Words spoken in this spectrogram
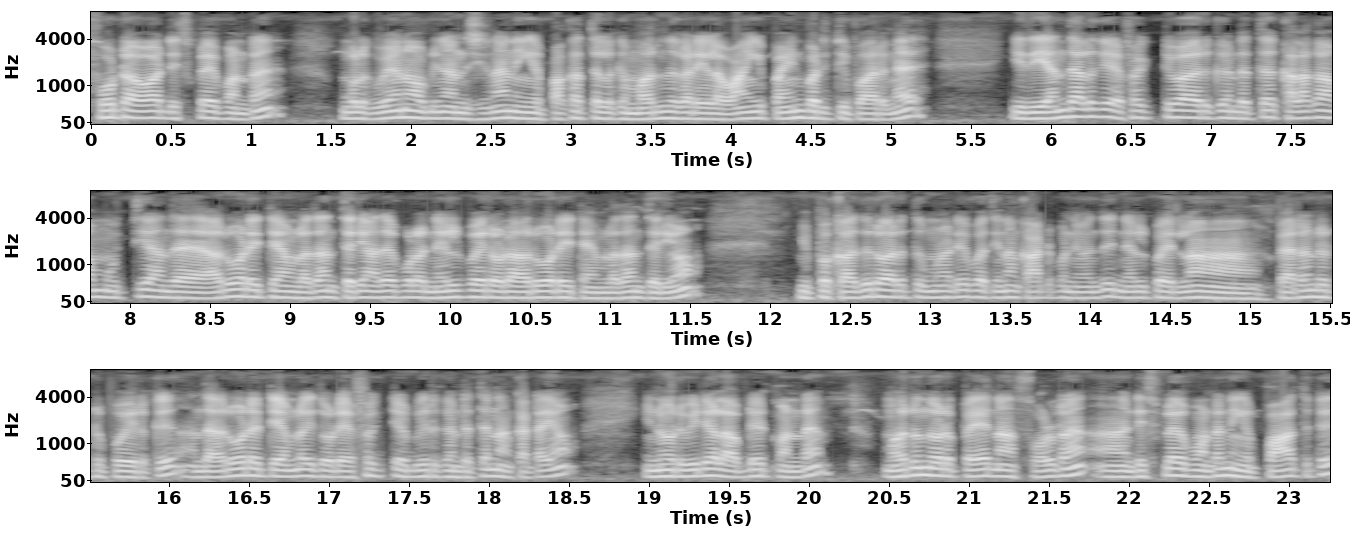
ஃபோட்டோவாக டிஸ்பிளே பண்ணுறேன் உங்களுக்கு வேணும் அப்படின்னு நினச்சிங்கன்னா நீங்கள் பக்கத்தில் இருக்க மருந்து கடையில் வாங்கி பயன்படுத்தி பாருங்கள் இது எந்த அளவுக்கு எஃபெக்டிவாக இருக்குன்றது கலகா முத்தி அந்த அறுவடை டைமில் தான் தெரியும். அதே போல் நெல் பயிரோட அறுவடை டைமில் தான் தெரியும். இப்போ கதிர் வரதுக்கு முன்னாடியே பார்த்தீங்கன்னா காட்டுப்பண்ணி வந்து நெல் பயிரெலாம் பிறண்டுட்டு போயிருக்கு. அந்த அறுவடை டைமில் இதோட எஃபெக்ட் எப்படி இருக்குன்றதை நான் கட்டாயம் இன்னொரு வீடியோவில் அப்டேட் பண்ணுறேன் மருந்தோட பெயர் நான் சொல்கிறேன் டிஸ்ப்ளே பண்ணுறேன் நீங்கள் பார்த்துட்டு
